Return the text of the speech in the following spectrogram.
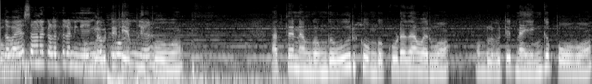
இந்த வயசான காலத்துல நீங்க உங்களை எங்க விட்டுட்டு எப்படி? போவோம்? அத்தை நாங்கள் உங்கள் ஊருக்கு உங்கள் கூட தான் வருவோம். உங்களை விட்டுட்டு நான் எங்கே போவோம்?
